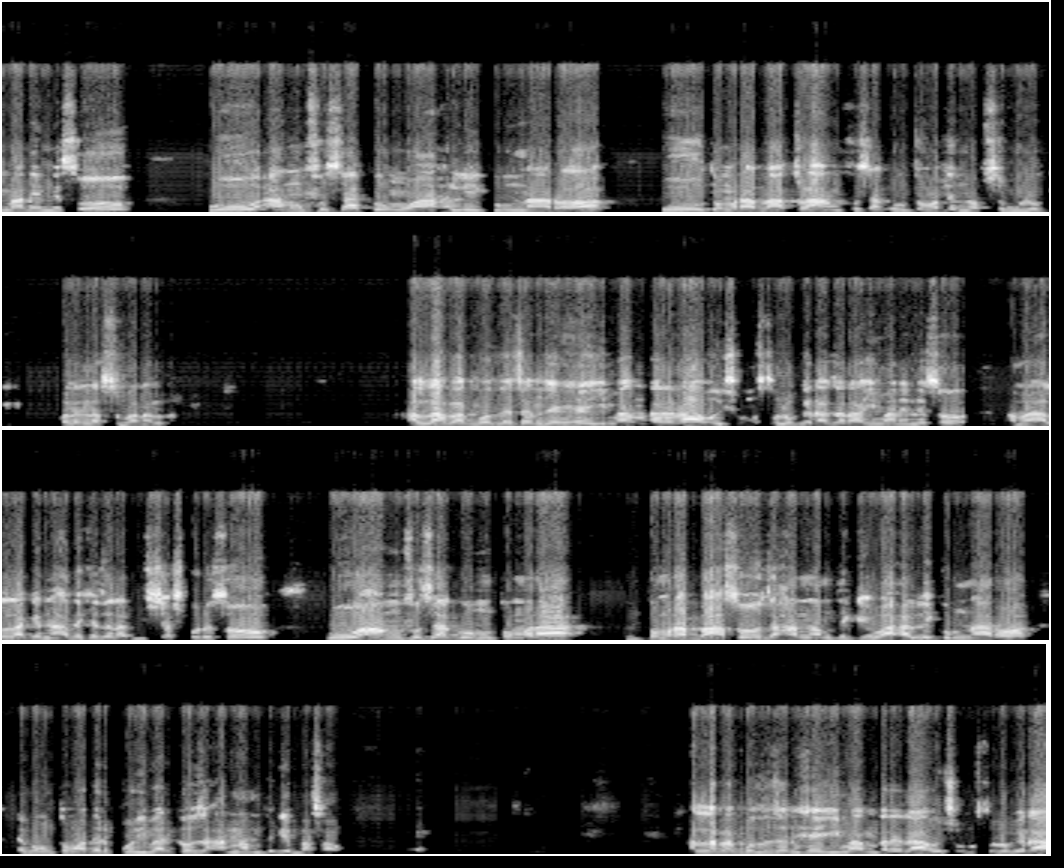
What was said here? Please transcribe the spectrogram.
ইমান এনেছো উ আংফুসাকুম ওয়া আহলিকুম নার। উ, তোমরা বাঁচো আংফুসাকুম তোমাদের নফসগুলোকে। বলেন না, সুবহানাল্লাহ। আল্লাহ আল্লাহ বাক বলতেছেন যে, হে ইমানদারেরা ওই সমস্ত লোকেরা যারা ইমান এনেছো, আমার আল্লাহকে না দেখে যারা বিশ্বাস করেছ, উ আংফুসাকুম, তোমরা তোমরা বাঁচো জাহান্নাম থেকে। ওয়া আহলিকুম নার, এবং তোমাদের পরিবারকেও জাহান্নাম থেকে বাঁচাও। আল্লাহ পাক বলতেছেন, হে ইমানদারেরা ওই সমস্ত লোকেরা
